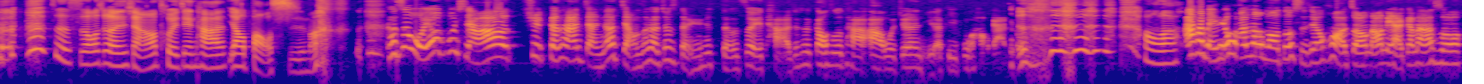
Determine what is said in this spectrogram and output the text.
这时候就很想要推荐他要保湿嘛。可是我又不想要去跟他讲，你要讲这个，就是等于是得罪他，就是告诉他啊，我觉得你的皮肤好干。好啊，啊，他每天花那么多时间化妆，然后你还跟他说。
